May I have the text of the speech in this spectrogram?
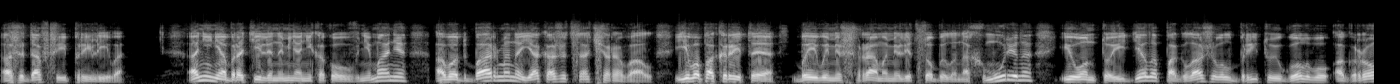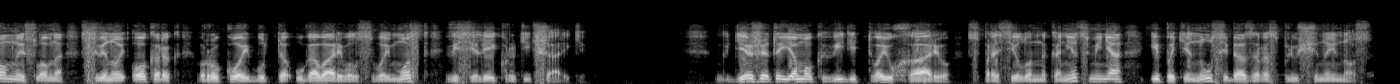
ожидавшие прилива. Они не обратили на меня никакого внимания, а вот бармена я, кажется, очаровал. Его покрытое боевыми шрамами лицо было нахмурено, и он то и дело поглаживал бритую голову огромной, словно свиной окорок, рукой, будто уговаривал свой мозг веселей крутить шарики. «Где же это я мог видеть твою харю?» — спросил он, наконец, меня и потянул себя за расплющенный нос.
